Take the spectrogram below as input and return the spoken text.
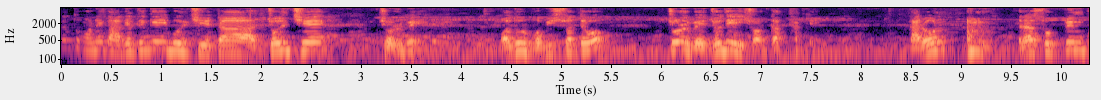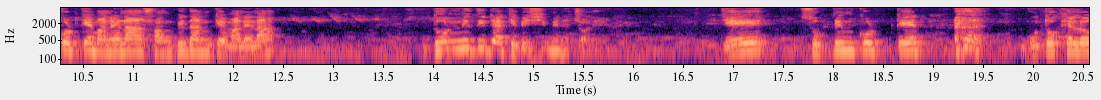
এটা তো অনেক আগে থেকেই বলছি, এটা চলছে, চলবে। অদূর ভবিষ্যতেও চলবে যদি এই সরকার থাকে। কারণ এরা সুপ্রিম কোর্টকে মানে না, সংবিধানকে মানে না, দুর্নীতিটাকে বেশি মেনে চলে। যে সুপ্রিম কোর্টকে গুঁতো খেলো,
